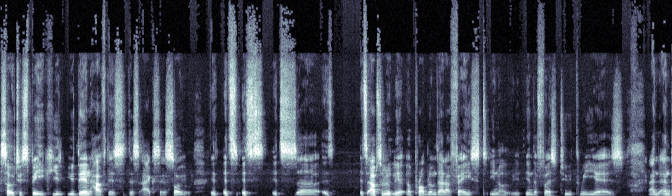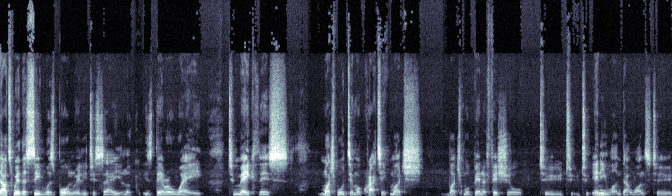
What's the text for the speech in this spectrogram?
so to speak you, you then have this this access. So it, it's it's it's uh, it's it's absolutely a problem that I faced, you know, in the first two, three years, and and that's where the seed was born, really, to say, look, is there a way to make this much more democratic, much much more beneficial to to, to anyone that wants to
